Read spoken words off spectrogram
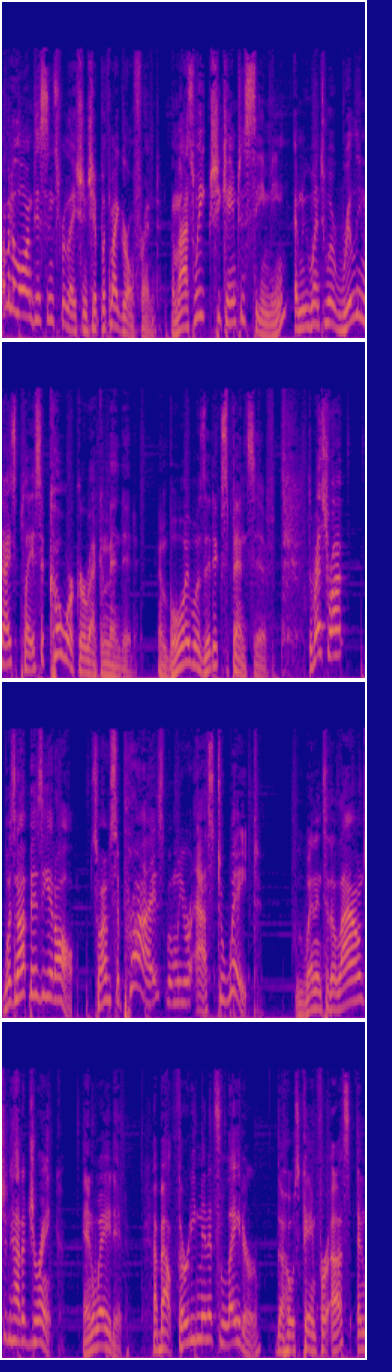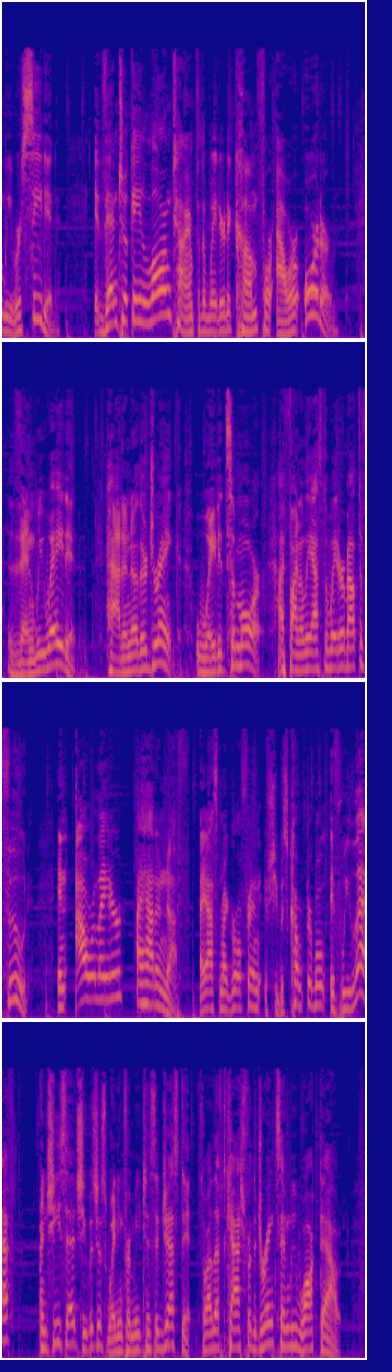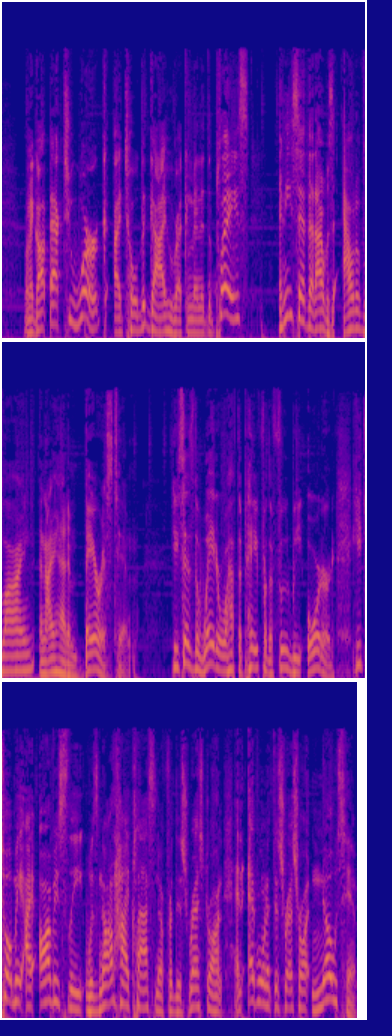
I'm in a long distance relationship with my girlfriend, and last week she came to see me, and we went to a really nice place a coworker recommended. And boy, was it expensive. The restaurant was not busy at all, so I was surprised when we were asked to wait. We went into the lounge and had a drink, and waited. About 30 minutes later, the host came for us, and we were seated. It then took a long time for the waiter to come for our order. Then we waited, had another drink, waited some more. I finally asked the waiter about the food. An hour later, I had enough. I asked my girlfriend if she was comfortable if we left, and she said she was just waiting for me to suggest it. So I left cash for the drinks and we walked out. When I got back to work, I told the guy who recommended the place, and he said that I was out of line and I had embarrassed him. He says the waiter will have to pay for the food we ordered. He told me I obviously was not high class enough for this restaurant, and everyone at this restaurant knows him.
